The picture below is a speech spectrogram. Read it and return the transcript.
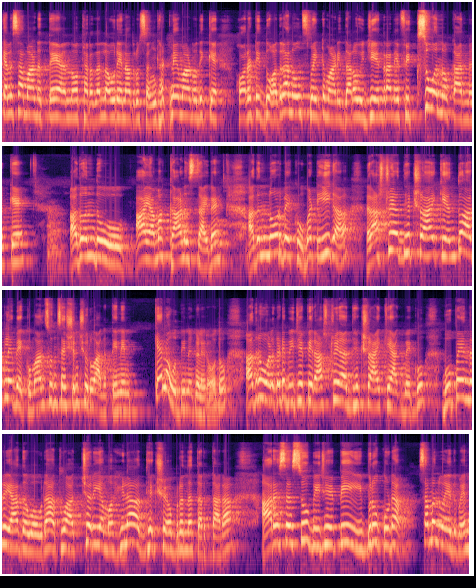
ಕೆಲಸ ಮಾಡುತ್ತೆ ಅನ್ನೋ ಥರದಲ್ಲಿ ಅವರೇನಾದರೂ ಸಂಘಟನೆ ಮಾಡೋದಕ್ಕೆ ಹೊರಟಿದ್ದು ಅದರ ಅನೌನ್ಸ್ಮೆಂಟ್ ಮಾಡಿದ್ದಾರೋ ವಿಜಯೇಂದ್ರನೇ ಫಿಕ್ಸು ಅನ್ನೋ ಕಾರಣಕ್ಕೆ ಅದೊಂದು ಆಯಾಮ ಕಾಣಿಸ್ತಾ ಇದೆ. ಅದನ್ನು ನೋಡಬೇಕು. ಬಟ್ ಈಗ ರಾಷ್ಟ್ರೀಯ ಅಧ್ಯಕ್ಷರ ಆಯ್ಕೆ ಅಂತೂ ಆಗಲೇಬೇಕು. ಮಾನ್ಸೂನ್ ಸೆಷನ್ ಶುರು ಆಗುತ್ತೆ ಇನ್ನೇನು ಕೆಲವು ದಿನಗಳಿರೋದು. ಅದರ ಒಳಗಡೆ ಬಿಜೆಪಿ ರಾಷ್ಟ್ರೀಯ ಅಧ್ಯಕ್ಷ ಆಯ್ಕೆ ಆಗಬೇಕು. ಭೂಪೇಂದ್ರ ಯಾದವ್ ಅವರ ಅಥವಾ ಅಚ್ಚರಿಯ ಮಹಿಳಾ ಅಧ್ಯಕ್ಷರೊಬ್ಬರನ್ನ ತರ್ತಾರ. ಆರ್ ಎಸ್ ಎಸ್ ಬಿಜೆಪಿ ಇಬ್ರು ಕೂಡ ಸಮನ್ವಯದ ಮೇಲೆ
